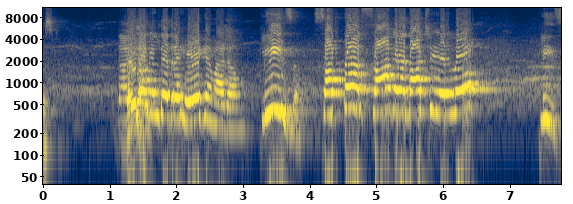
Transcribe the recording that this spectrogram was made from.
yes dialogue ಇದ್ರೆ ಹೇಗೆ ಮೇಡಮ್ ಪ್ಲೀಸ್ ಸಪ್ತ ಸಾಗರದಾಚೆ ಎಲ್ಲೋ ಪ್ಲೀಸ್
